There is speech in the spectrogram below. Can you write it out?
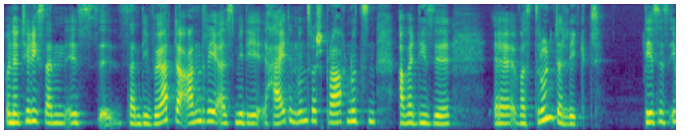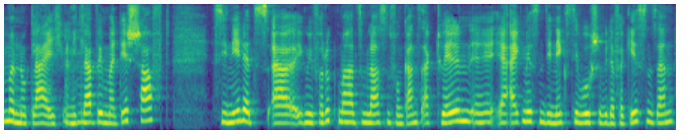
Und natürlich sind, ist, sind die Wörter andere, als wir die heute in unserer Sprache nutzen, aber diese, äh, was drunter liegt, das ist immer nur gleich. Und ich mhm. glaube, wenn man das schafft, sie nicht jetzt äh, irgendwie verrückt machen zum lassen von ganz aktuellen äh, Ereignissen, die nächste Woche schon wieder vergessen sind,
